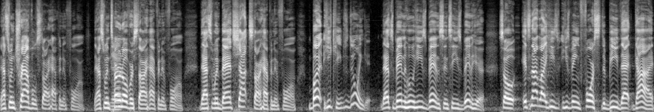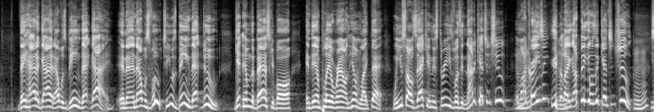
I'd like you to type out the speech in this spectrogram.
That's when travels start happening for him. That's when turnovers start happening for him. That's when bad shots start happening for him. But he keeps doing it. That's been who he's been since he's been here. So it's not like he's he's being forced to be that guy. They had a guy that was being that guy, and, and that was Vooch. He was being that dude. Get him the basketball and then play around him like that. When you saw Zach in his threes, was it not a catch and shoot? Am I mm-hmm. crazy? Mm-hmm. like I think it was a catch and shoot. Mm-hmm. He's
